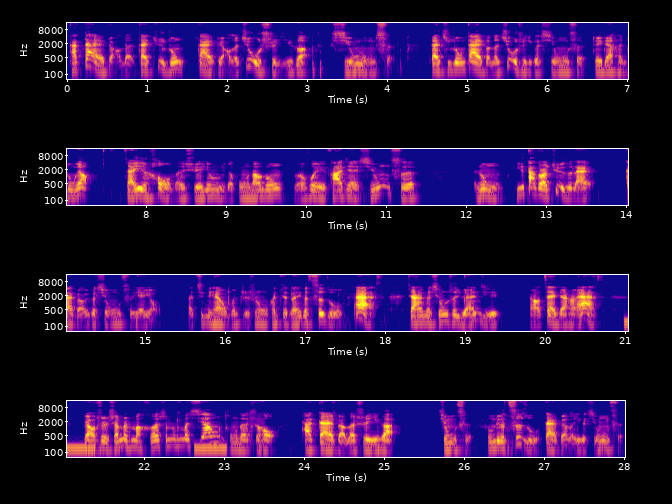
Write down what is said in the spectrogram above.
它代表的在句中代表的就是一个形容词，在句中代表的就是一个形容词，这一点很重要。在日后我们学英语的过程当中，我们会发现形容词用一个大段句子来代表一个形容词也有。那今天我们只是用很简单一个词组 as 加上一个形容词原级，然后再加上 as。表示什么什么和什么什么相同的时候，它代表的是一个形容词，用这个词组代表了一个形容词。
